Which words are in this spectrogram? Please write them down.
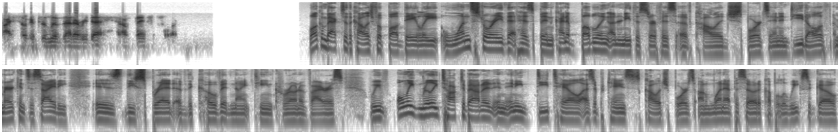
I still get to live that every day, and I'm thankful for. Welcome back to the College Football Daily. One story that has been kind of bubbling underneath the surface of college sports and indeed all of American society is the spread of the COVID 19 coronavirus. We've only really talked about it in any detail as it pertains to college sports on one episode a couple of weeks ago.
